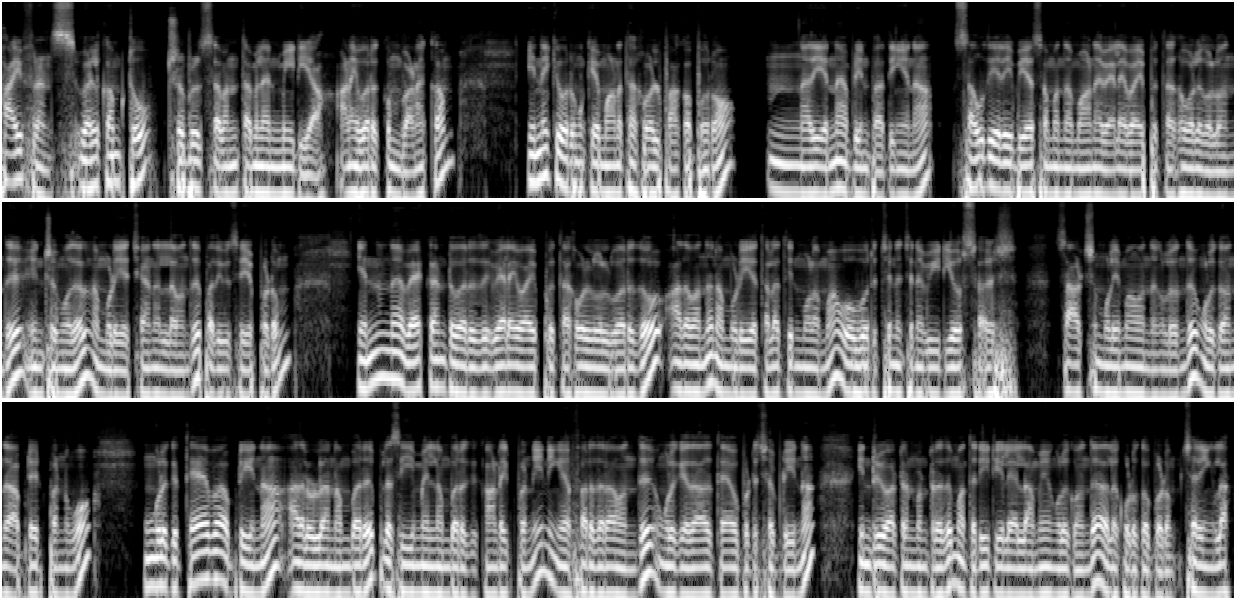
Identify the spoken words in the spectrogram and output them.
Hi friends welcome to triple seven Tamilan media அனைவருக்கும் வணக்கம். இன்றைக்கி ஒரு முக்கியமான தகவல் பார்க்க போகிறோம் அது என்ன அப்படின்னு பார்த்தீங்கன்னா சவுதி அரேபியா சம்பந்தமான வேலைவாய்ப்பு தகவல்கள் வந்து இன்று முதல் நம்முடைய சேனலில் வந்து பதிவு செய்யப்படும். என்னென்ன வேக்கண்ட் வருது வேலைவாய்ப்பு தகவல்கள் வருதோ அதை வந்து நம்முடைய தளத்தின் மூலமாக ஒவ்வொரு சின்ன சின்ன வீடியோஸ் ஷார்ட்ஸ் மூலிமா வந்து வந்து உங்களுக்கு வந்து அப்டேட் பண்ணுவோம். உங்களுக்கு தேவை அப்படின்னா அதில் உள்ள நம்பரு ப்ளஸ் இமெயில் நம்பருக்கு காண்டாக்ட் பண்ணி நீங்கள் ஃபர்தராக வந்து உங்களுக்கு ஏதாவது தேவைப்பட்டுச்சு அப்படின்னா இன்டர்வியூ அட்டன் பண்ணுறது மற்ற டீட்டெயில் எல்லாமே உங்களுக்கு வந்து அதில் கொடுக்கப்படும். சரிங்களா?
